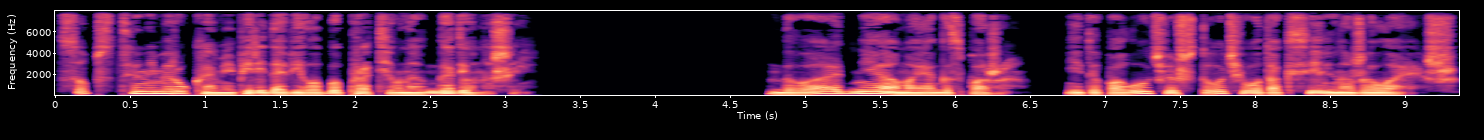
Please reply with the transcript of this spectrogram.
Собственными руками передавила бы противных гаденышей. «Два дня, моя госпожа, и ты получишь то, чего так сильно желаешь»,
